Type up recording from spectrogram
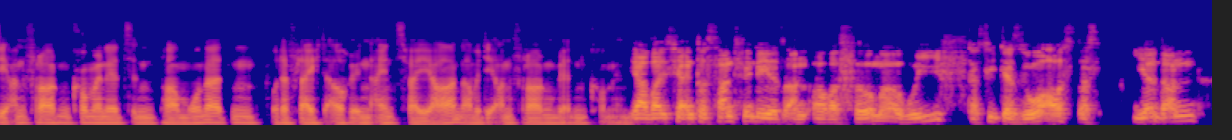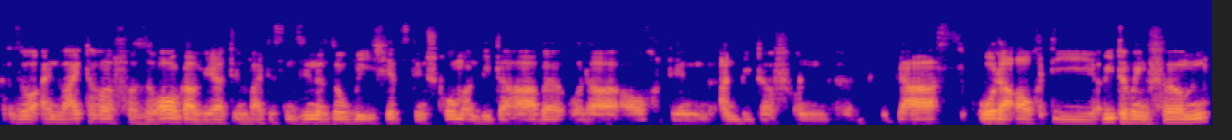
die Anfragen kommen jetzt in ein paar Monaten oder vielleicht auch in ein, zwei Jahren, aber die Anfragen werden kommen. Ja, weil ich ja interessant finde jetzt an eurer Firma Reef, das sieht ja so aus, dass ihr dann so ein weiterer Versorger werdet im weitesten Sinne, so wie ich jetzt den Stromanbieter habe oder auch den Anbieter von äh, Gas oder auch die Metering-Firmen.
